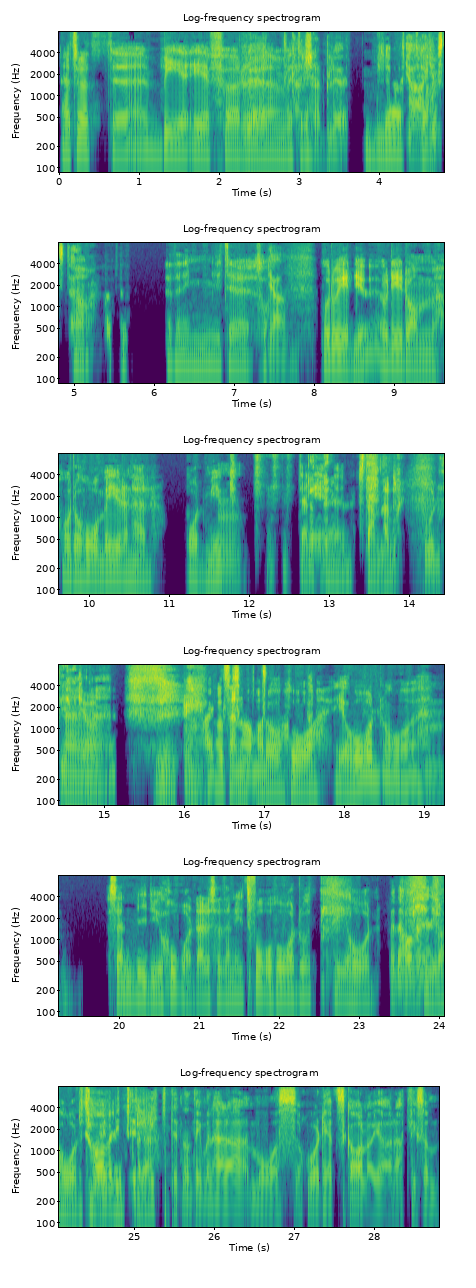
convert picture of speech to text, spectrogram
Jag tror att B är för... Blöt vet kanske, det? blöt. Blöt, ja. ja. just det. Ja, att, den är lite så. Ja. Och då är det ju, och det är de, och då HB är ju den här hårdmjuk. Mm. Den är eh, standard. Hårdmjuk, ja. Uh, och sen har man då H är hård och mm. Sen blir det ju hårdare så den är två hård och tre hård. Men det har väl, fyra hård. Det har väl inte det. riktigt någonting med den här äh, mås hårdhetsskala att göra. Att liksom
